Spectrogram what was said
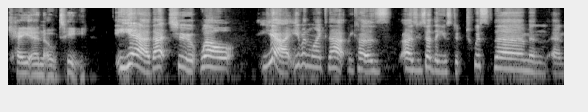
K N O T. Yeah, that too. Well, yeah, even like that because as you said they used to twist them and and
